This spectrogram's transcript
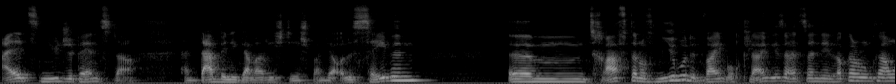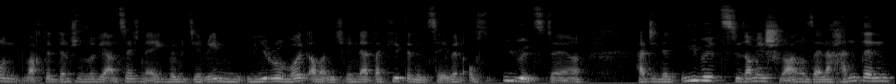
als New Japan Star. Da bin ich ja mal richtig gespannt. Der Olle Sabin ähm, traf dann auf Miro, das war ihm auch klar gewesen, als er in den Lockerroom kam und machte dann schon so die Anzeichen, ey, ich will mit dir reden. Miro wollte aber nicht reden, er attackierte den Saban aufs Übelste, ja. Hat ihn dann übelst zusammengeschlagen und seine Hand dann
